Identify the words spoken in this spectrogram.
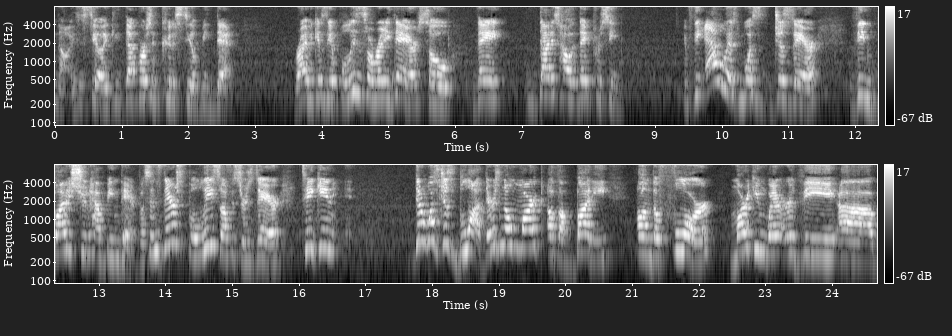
No, it's still like that person could still be dead, right? Because the police is already there, so they that is how they proceed. If the ambulance was just there, the body should have been there. But since there's police officers there taking, there was just blood. There's no mark of a body on the floor marking where the uh,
